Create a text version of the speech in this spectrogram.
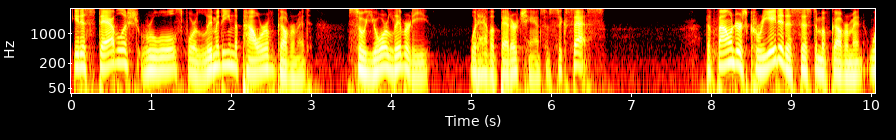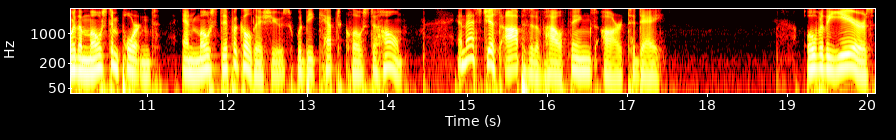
It established rules for limiting the power of government so your liberty would have a better chance of success. The founders created a system of government where the most important and most difficult issues would be kept close to home. And that's just opposite of how things are today. Over the years,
